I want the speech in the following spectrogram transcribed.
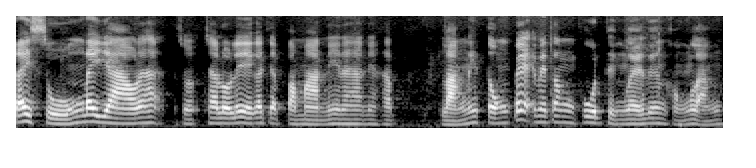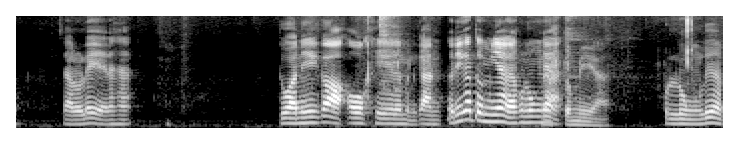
ได้สูงได้ยาวนะฮะส่วนชาโลเล่ก็จะประมาณนี้นะฮะเนี่ยครับหลังนี่ตรงเป๊ะไม่ต้องพูดถึงเลยเรื่องของหลังชาโลเล่นะฮะตัวนี้ก็โอเคเลยเหมือนกัน ตัวนี้ก็ตัวเมียเหรอคุณลุงเนี่ยตัวเมีย คุณลุงเลือก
